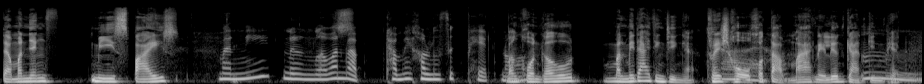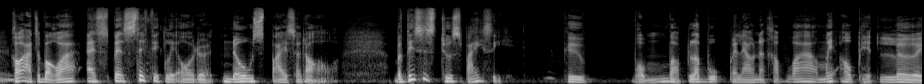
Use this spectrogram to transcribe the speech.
แต่มันยังมีสไปซ์มันนิดนึงแล้วมันแบบทำให้เขารู้สึกเผ็ดเนาะบางคนเขามันไม่ได้จริงๆอะ threshold ใช่เขาต่ำมากในเรื่องการกินเผ็ดเขาอาจจะบอกว่า I specifically ordered no spice at all but this is too spicy คือผมแบบระบุไปแล้วนะครับ ว่าไม่เอาเผ็ดเลย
